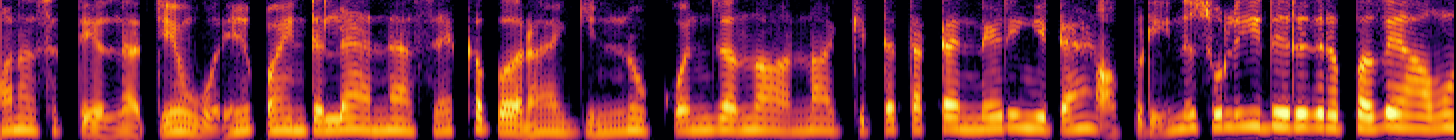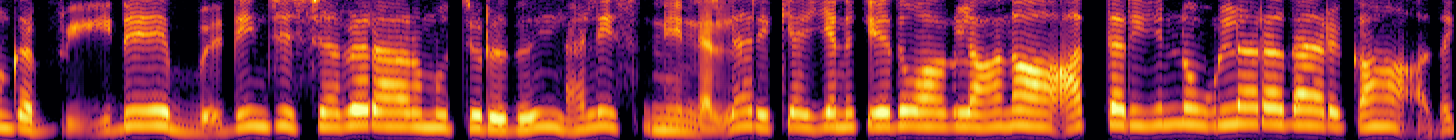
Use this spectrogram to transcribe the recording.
மனசக்தி எல்லாத்தையும் ஒரே ஒரே பாயிண்ட்ல நான் சேர்க்க போறேன். இன்னும் கொஞ்சம் தான். அண்ணா கிட்டத்தட்ட நெருங்கிட்டேன். அப்படின்னு சொல்லிட்டு இருக்கிறப்பவே அவங்க வீடே வெடிஞ்சு செதற ஆரம்பிச்சிருது. அலிஸ் நீ நல்லா இருக்கியா? எனக்கு எதுவும் ஆகல. ஆனா ஆத்தர் இன்னும் உள்ளாரதான் இருக்கான். அதை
